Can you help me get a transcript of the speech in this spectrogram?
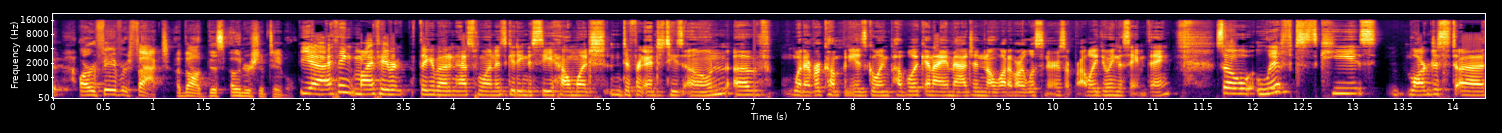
our favorite fact about this ownership table. Yeah, I think my favorite thing about an S1 is getting to see how much different entities own of whatever company is going public. And I imagine a lot of our listeners are probably doing the same thing. So Lyft's key largest uh,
